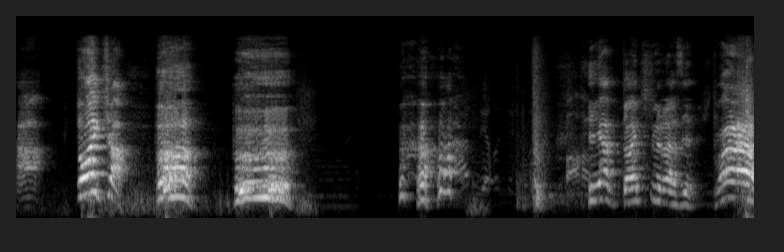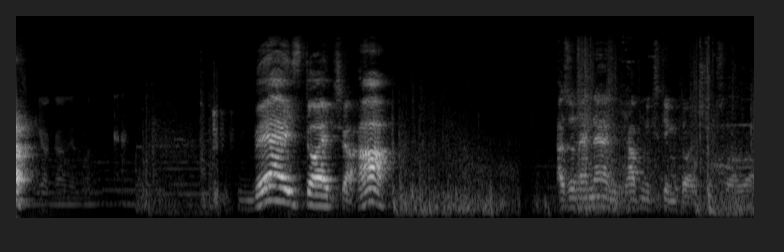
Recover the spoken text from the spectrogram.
Ha! Deutscher! Ha! Gewonnen. Ich hab Deutschen rasiert. Ah! Wer ist Deutscher? Ha! Also nein, nein, ich habe nichts gegen Deutsche, so, aber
